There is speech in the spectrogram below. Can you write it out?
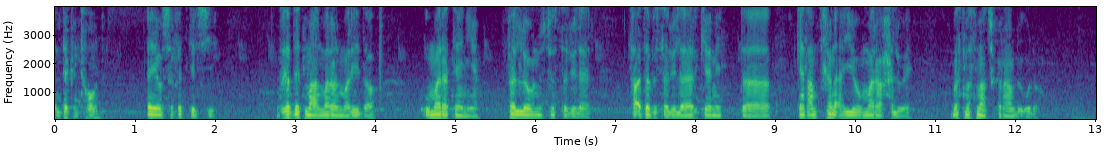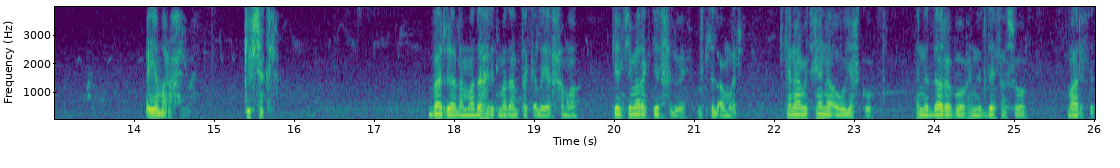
أنت كنت هون؟ إيه وشفت كل شيء تغديت مع المرة المريضة ومرة تانية فلوا ونشوا السلولار. لحقتها بالسلولار كانت كانت عم تخانق هي ومرة حلوة بس ما سمعت شو كانوا عم بيقولوا. أي مرة حلوة؟ كيف شكلها؟ برا لما ظهرت مدامتك الله يرحمها كان في مرة كتير حلوة مثل القمر. كانوا عم يتخانقوا ويحكوا. هن تضاربوا هن تدافعوا ما عرفت.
